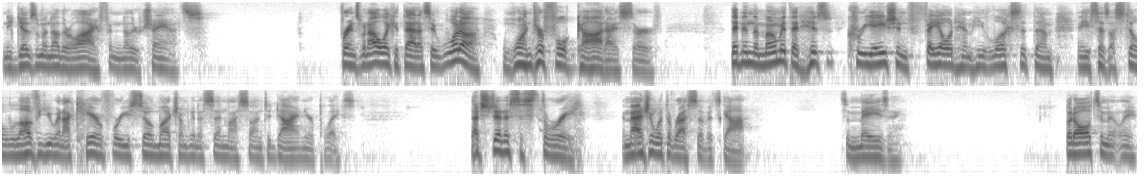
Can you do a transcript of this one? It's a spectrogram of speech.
and He gives them another life and another chance. Friends, when I look at that, I say, what a wonderful God I serve. That in the moment that his creation failed him, he looks at them and he says, I still love you and I care for you so much, I'm going to send my son to die in your place. That's Genesis 3. Imagine what the rest of it's got. It's amazing. But ultimately,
